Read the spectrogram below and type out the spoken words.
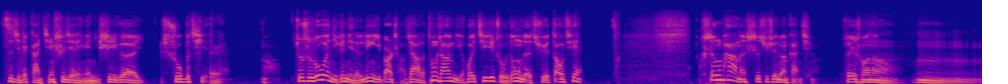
自己的感情世界里面，你是一个输不起的人啊。就是如果你跟你的另一半吵架了，通常你会积极主动的去道歉，生怕呢失去这段感情。所以说呢，嗯，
